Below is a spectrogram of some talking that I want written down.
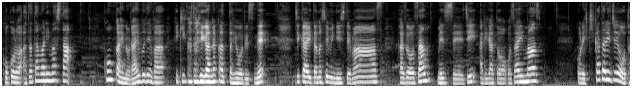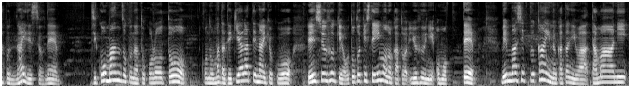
心温まりました。今回のライブでは弾き語りがなかったようですね。次回楽しみにしてます。和夫さんメッセージありがとうございます。これ弾き語り需要多分ないですよね。自己満足なところとこのまだ出来上がってない曲を練習風景をお届けしていいものかというふうに思ってメンバーシップ会員の方にはたまに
